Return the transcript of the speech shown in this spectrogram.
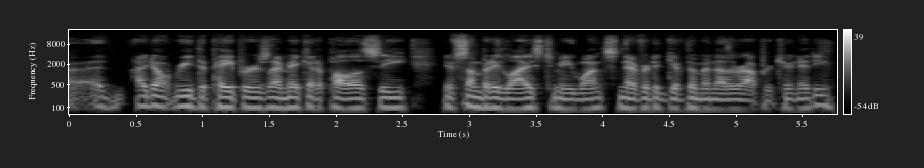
uh, I don't read the papers. I make it a policy if somebody lies to me once, never to give them another opportunity.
